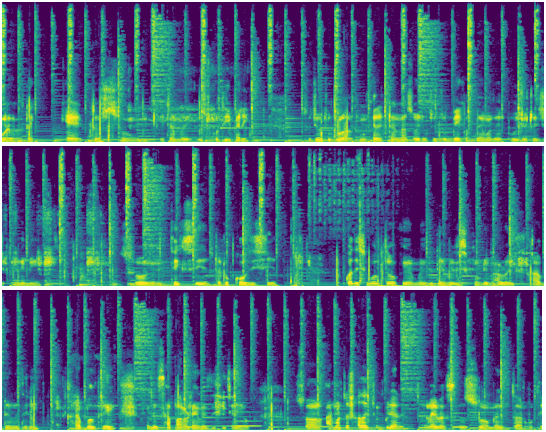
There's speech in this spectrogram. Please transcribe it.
ওরিয়ন একটা ক্যারেক্টার সো এটা আমরা ইউজ করতেই পারি। সো যেহেতু কোনো ক্যারেক্টার না সো এটা হচ্ছে ব্যাক আপ দেয় আমাদের ওই যেটা এনিমি সো দেখছি, এটা একটু দিছি টুক্কা দিছি বলতে ওকে কিন্তু ড্যামেজ দিচ্ছি মোটামুটি ভালোই, খারাপ ড্যামেজ দিই খারাপ বলতে মানে ছাপানো ড্যামেজ দিছি, যাই হোক। সো আর মাত্র সাতাশ জন প্লেয়ার লাইভ আছে সো আমরা কিন্তু তার মধ্যে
